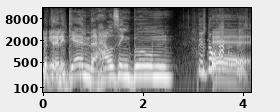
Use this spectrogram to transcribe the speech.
but It- then it- it- again, the housing boom. There's no. Eh,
